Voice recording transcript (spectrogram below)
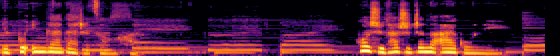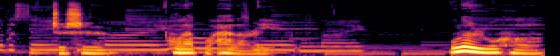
也不应该带着憎恨。或许他是真的爱过你，只是后来不爱了而已。无论如何，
